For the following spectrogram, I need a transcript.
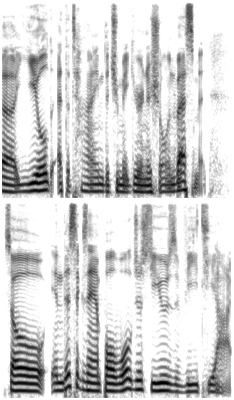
uh, yield at the time that you make your initial investment. So in this example, we'll just use VTI.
